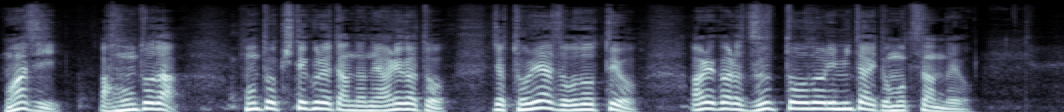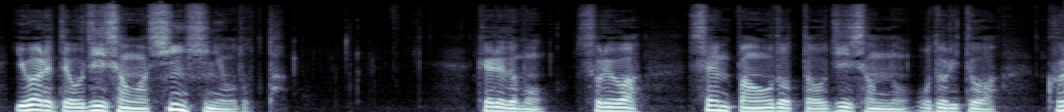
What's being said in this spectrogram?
マジ？あ、本当だ。本当来てくれたんだね。ありがとう。じゃあ、とりあえず踊ってよ。あれからずっと踊り見たいと思ってたんだよ。言われておじいさんは真摯に踊った。けれども、それは先般踊ったおじいさんの踊りとは比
